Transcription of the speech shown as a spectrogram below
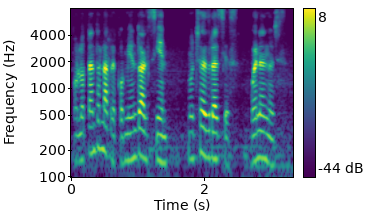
Por lo tanto, la recomiendo al 100. Muchas gracias. Buenas noches.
